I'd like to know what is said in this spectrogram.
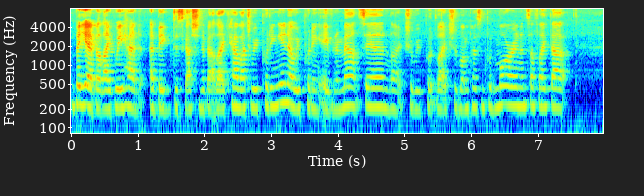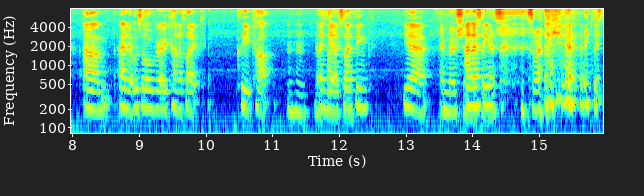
but yeah, but like we had a big discussion about like how much are we putting in? Are we putting even amounts in? Like should we put like should one person put more in and stuff like that? Um, and it was all very kind of like clear cut. Mm-hmm. And yeah, so I think yeah, emotionless, I, think- guess, as well. yeah, just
